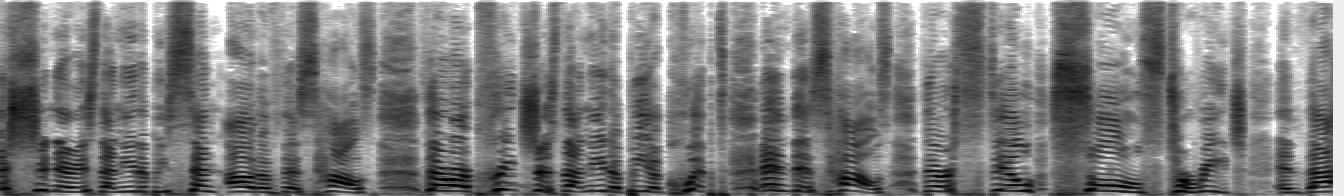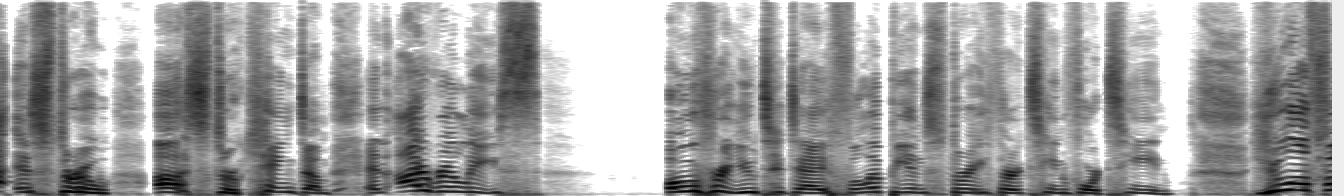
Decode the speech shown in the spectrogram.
missionaries that need to be sent out of this house. There are preachers that need to be equipped in this house. There are still souls to reach, and that is through us, through kingdom. And I release over you today Philippians 3 13, 14. You will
